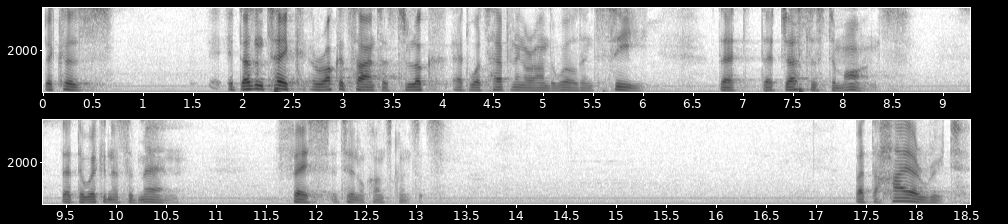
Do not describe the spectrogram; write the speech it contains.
Because it doesn't take a rocket scientist to look at what's happening around the world and see that, that justice demands that the wickedness of man face eternal consequences. But the higher route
